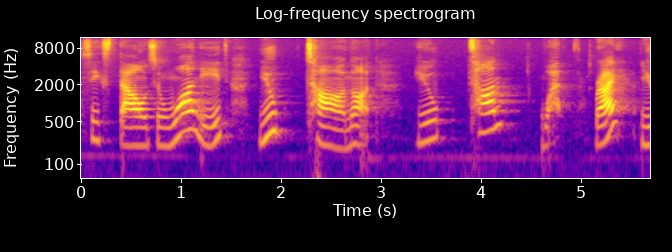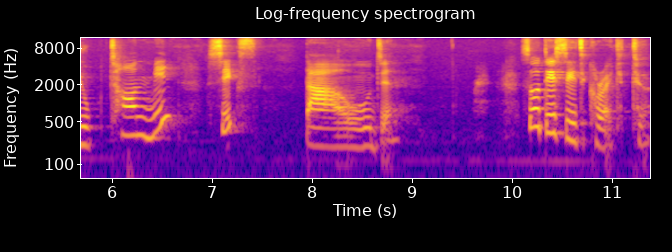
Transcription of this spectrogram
6,000 won is 6,000원. 6,000 won, right? 6,000 means 6,000. So this is correct too.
